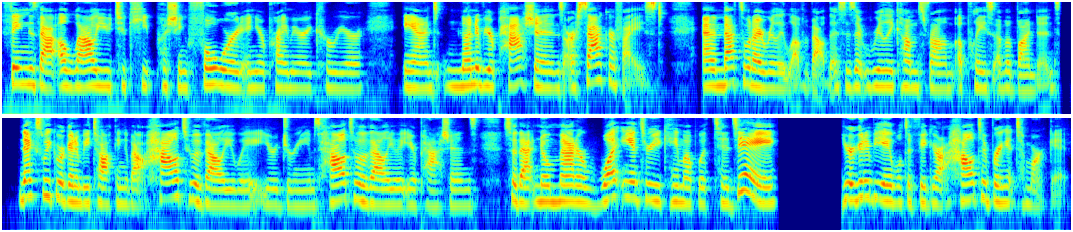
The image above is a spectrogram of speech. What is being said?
things that allow you to keep pushing forward in your primary career and none of your passions are sacrificed. And that's what I really love about this is it really comes from a place of abundance. Next week, we're going to be talking about how to evaluate your dreams, how to evaluate your passions, so that no matter what answer you came up with today, you're going to be able to figure out how to bring it to market,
